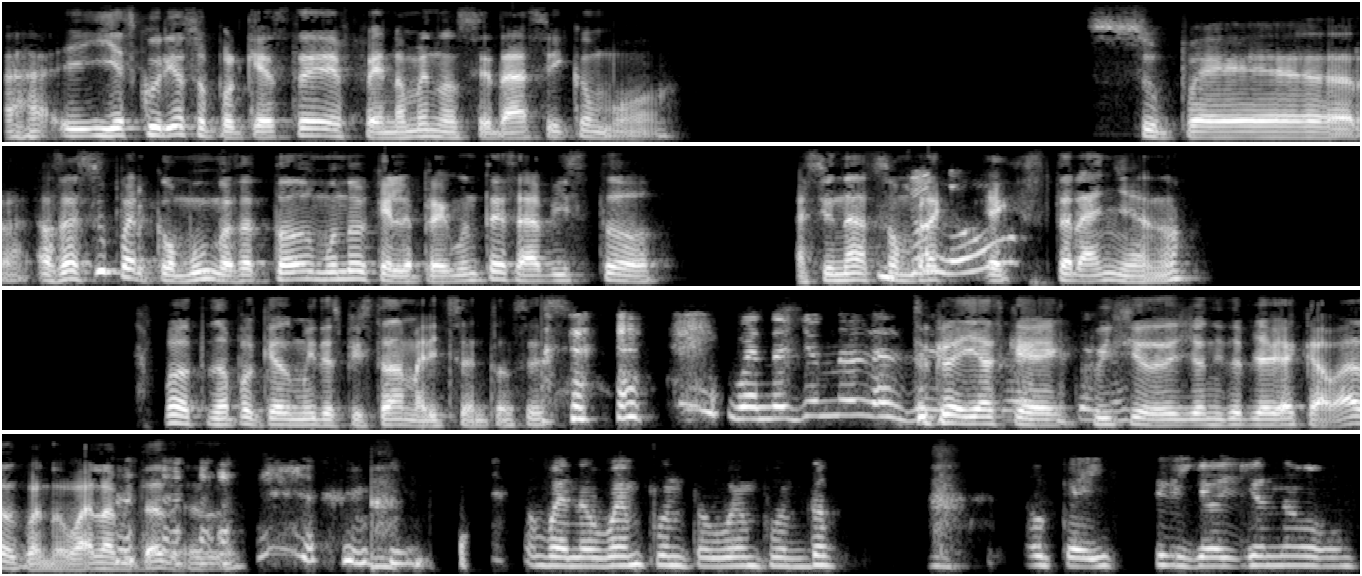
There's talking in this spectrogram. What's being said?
Ajá, Y, y es curioso porque este fenómeno se da así como súper, o sea, es súper común, o sea, todo el mundo que le preguntes ha visto así una sombra no. extraña, ¿no? Bueno, no porque es muy despistada Maritza, entonces Bueno, yo no las tú creías que el juicio de Johnny Depp ya había acabado cuando va a la mitad. ¿no? bueno, buen punto, buen punto. Ok, sí, yo, yo no.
